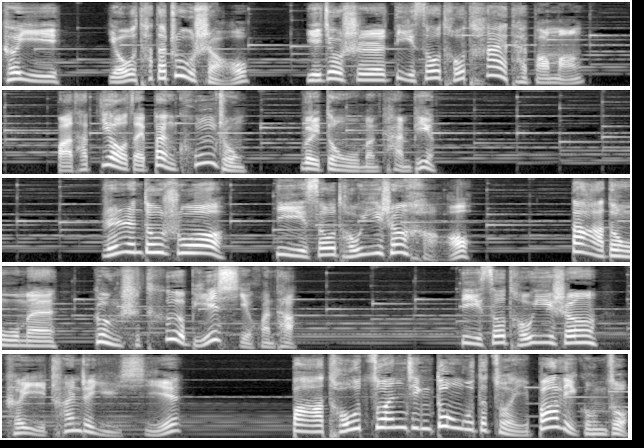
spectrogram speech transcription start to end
可以由他的助手，也就是地搜头太太帮忙，把他吊在半空中，为动物们看病。人人都说。地搜头医生好，大动物们更是特别喜欢他。地搜头医生可以穿着雨鞋，把头钻进动物的嘴巴里工作。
